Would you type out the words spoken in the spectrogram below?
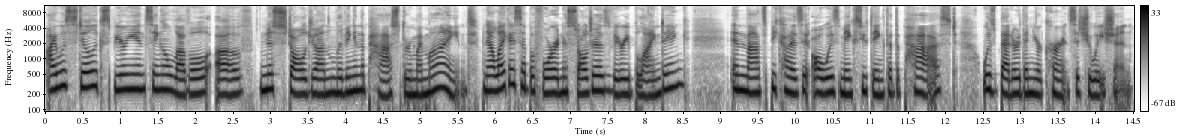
I was still experiencing a level of nostalgia and living in the past through my mind. Now, like I said before, nostalgia is very blinding and that's because it always makes you think that the past was better than your current situation.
